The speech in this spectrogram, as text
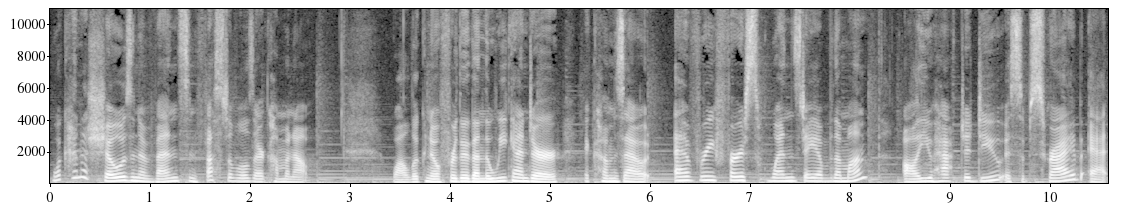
What kind of shows and events and festivals are coming up? Well, look no further than The Weekender. It comes out every first Wednesday of the month. All you have to do is subscribe at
